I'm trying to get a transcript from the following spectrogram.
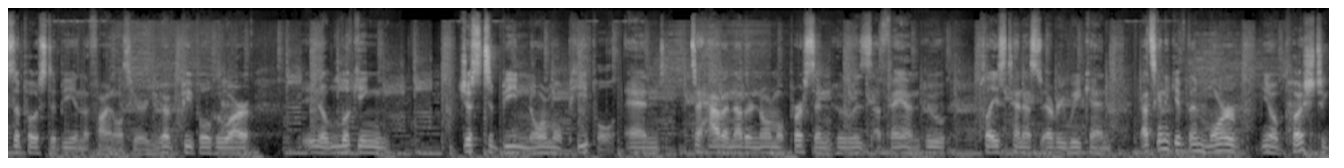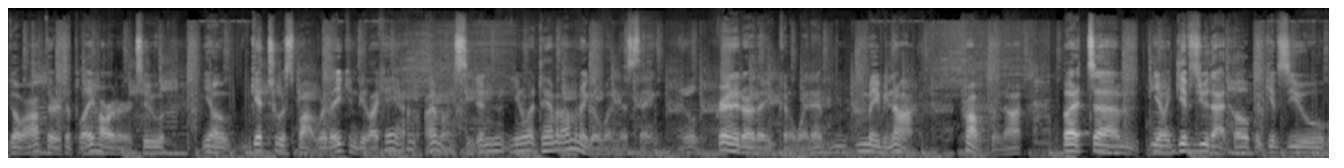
supposed to be in the finals here. You have people who are, you know, looking just to be normal people and to have another normal person who is a fan who plays tennis every weekend that's going to give them more you know push to go out there to play harder to you know get to a spot where they can be like hey i'm, I'm unseeded and you know what damn it i'm going to go win this thing. Granted, are they going to win it? Maybe not. Probably not. But um, you know, it gives you that hope. It gives you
